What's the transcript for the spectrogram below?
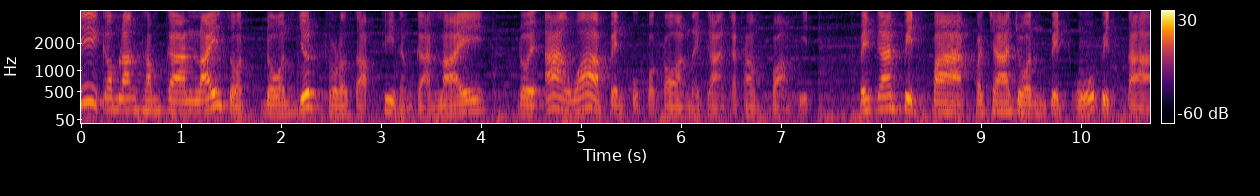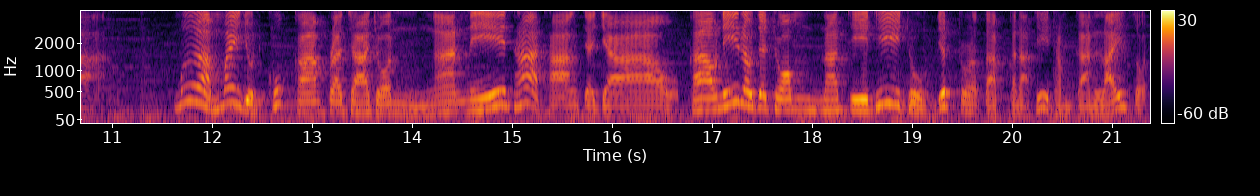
ที่กำลังทำการไลฟ์สดโดนยึดโทรศัพท์ที่ทำการไลฟ์ โดยอ้างว่าเป็นอุปกรณ์ในการกระทำความผิด เป็นการปิดปากประชาชนปิดหูปิดตา เมื่อไม่หยุดคุกคามประชาชน งานนี้ท่าทางจะยาวข่าวนี้เราจะชมนาทีที่ถูกยึดโทรศัพท์ขณะที่ทำการไลฟ์สด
